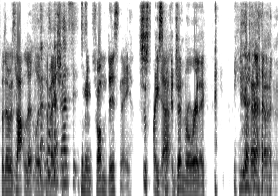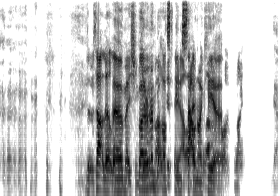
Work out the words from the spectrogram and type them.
But there was that little information coming from Disney. It's just Facebook Yeah. in general, really. yeah. There was that little Um, information. but I remember us Disney being sat in allowed for that, IKEA. unfortunately. Yeah.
